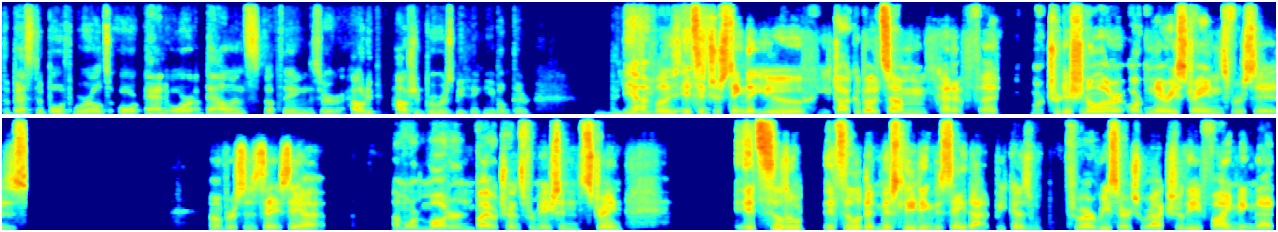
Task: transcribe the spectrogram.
the best of both worlds or and or a balance of things or how do how should brewers be thinking about their yeah well it's interesting that you you talk about some kind of uh, more traditional or ordinary strains versus uh, versus say say a a more modern biotransformation strain it's a little it's a little bit misleading to say that because through our research we're actually finding that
